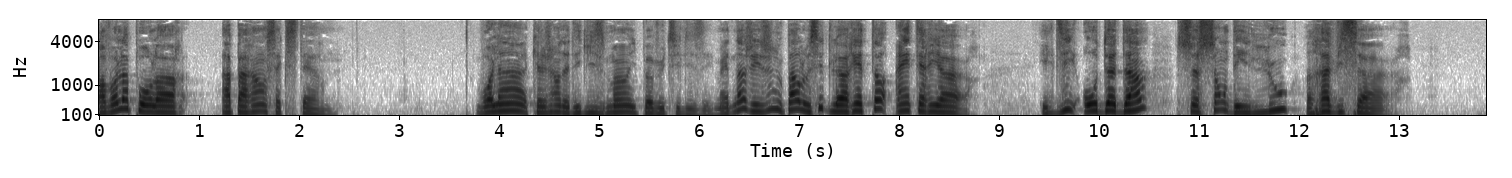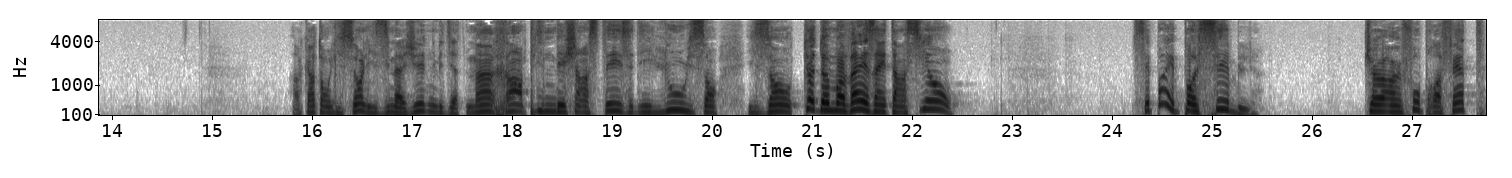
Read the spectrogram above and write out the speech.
Alors voilà pour leur apparence externe. Voilà quel genre de déguisement ils peuvent utiliser. Maintenant, Jésus nous parle aussi de leur état intérieur. Il dit, au-dedans, ce sont des loups ravisseurs. Alors quand on lit ça, on les imagine immédiatement remplis de méchanceté, c'est des loups, ils sont, ils ont que de mauvaises intentions. C'est pas impossible qu'un faux prophète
